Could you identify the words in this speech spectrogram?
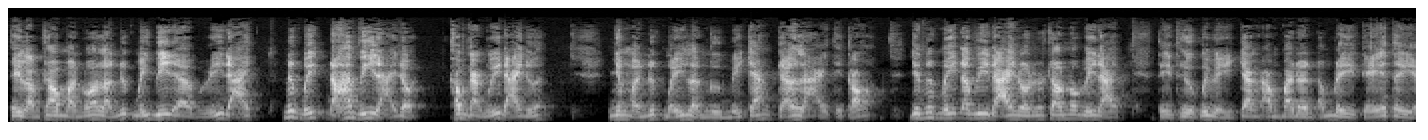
Thì làm sao mà nó là nước Mỹ vĩ, à, vĩ đại? Nước Mỹ đã vĩ đại rồi không cần vĩ đại nữa. Nhưng mà nước Mỹ là người Mỹ trắng trở lại thì có. Chứ nước Mỹ đã vĩ đại rồi sao nó vĩ đại? Thì thưa quý vị chăng ông Biden ông đi kể thì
